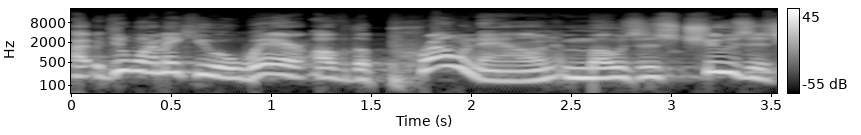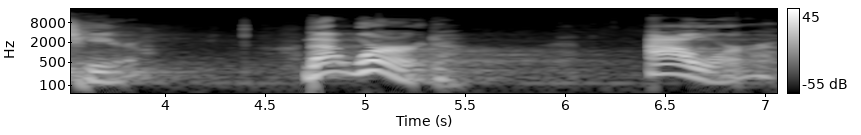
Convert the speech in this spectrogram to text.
I did want to make you aware of the pronoun Moses chooses here. That word, our.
